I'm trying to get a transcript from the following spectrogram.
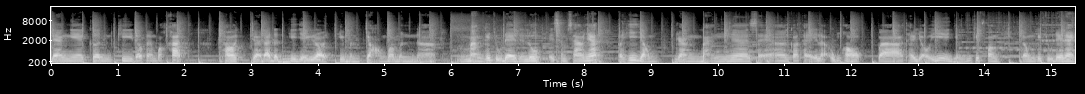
đang nghe kênh khi đó fan podcast. Thôi trời đã định như vậy rồi thì mình chọn và mình à, uh, mằng cái chủ đề này luôn để xem sao nhé và hy vọng rằng bạn uh, sẽ có thể là ủng hộ và theo dõi những cái phần trong cái chủ đề này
